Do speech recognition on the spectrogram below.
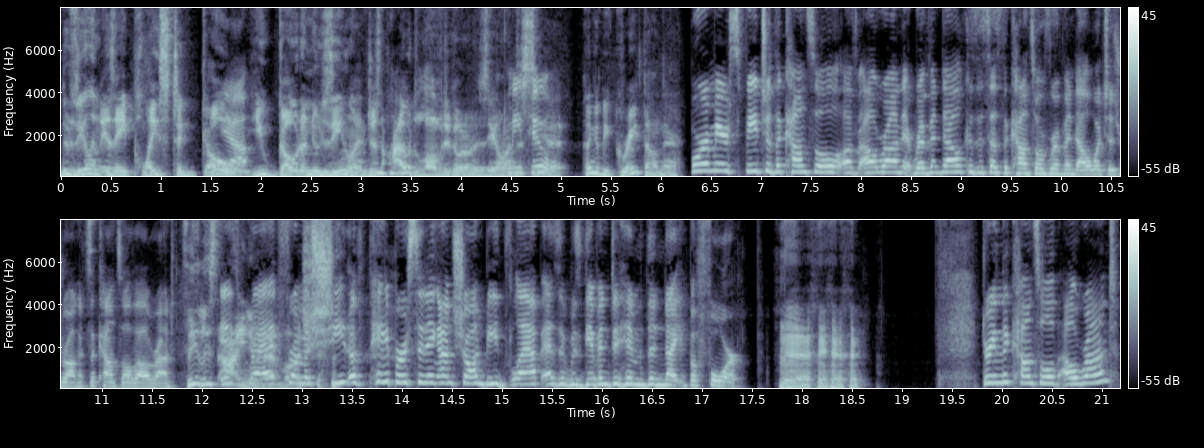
New Zealand is a place to go. Yeah. You go to New Zealand. Just mm-hmm. I would love to go to New Zealand Me to see too. it. I think it'd be great down there. Boromir's speech at the Council of Elrond at Rivendell, because it says the Council of Rivendell, which is wrong. It's the Council of Elrond. See, at least I is knew read from a sheet of paper sitting on Sean Bean's lap as it was given to him the night before. During the Council of Elrond,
